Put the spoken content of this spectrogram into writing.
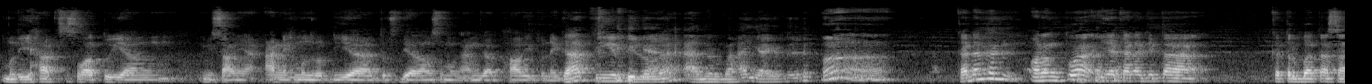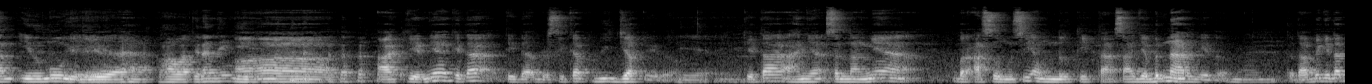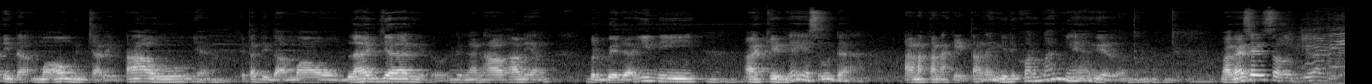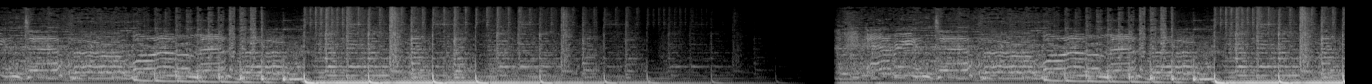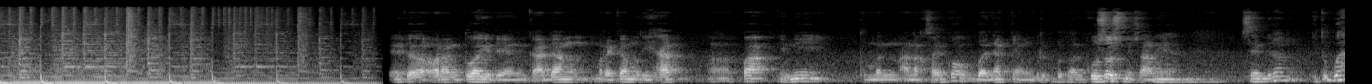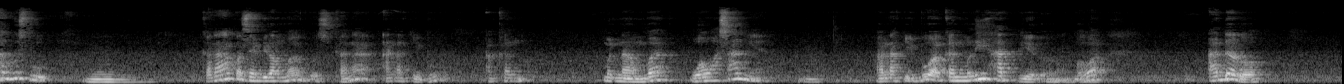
melihat sesuatu yang misalnya aneh menurut dia, terus dia langsung menganggap hal itu negatif gitu kan. Iya, berbahaya gitu. Ah, kadang kan orang tua ya karena kita keterbatasan ilmu gitu ya. Iya, kekhawatiran tinggi. Ah, akhirnya kita tidak bersikap bijak gitu. Iya. Kita hanya senangnya berasumsi yang menurut kita saja benar gitu. Tetapi kita tidak mau mencari tahu, ya. Kita tidak mau belajar gitu dengan hal-hal yang berbeda ini. Akhirnya ya sudah, anak-anak kita lah yang jadi korbannya gitu. Makanya saya selalu bilang orang tua gitu yang kadang mereka melihat "Eh, Pak ini teman anak saya kok banyak yang berkebutuhan khusus misalnya. Saya bilang itu bagus bu. Hmm. Karena apa saya bilang bagus? Karena anak ibu akan menambah wawasannya. Anak ibu akan melihat gitu bahwa ada loh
